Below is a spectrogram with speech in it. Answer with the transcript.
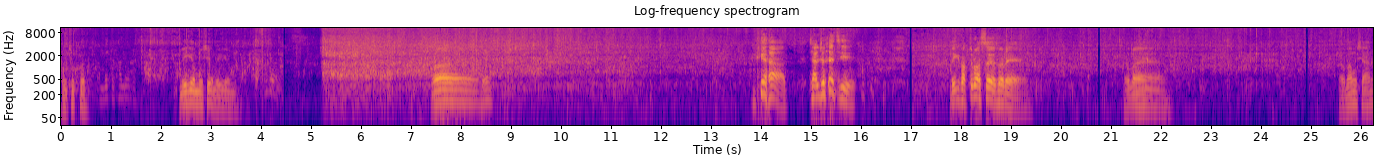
엄청 커요. 메기 연못이에요, 메기 연못. 와, 네. 야, 잘 줘야지. 메기 밥 들어왔어요, 절에. 정말, 어마무시하네.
